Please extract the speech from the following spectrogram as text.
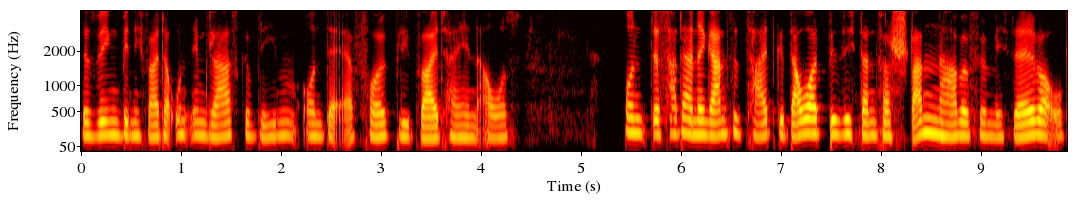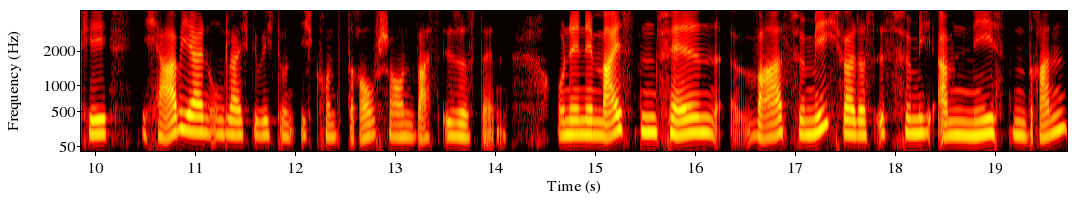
Deswegen bin ich weiter unten im Glas geblieben und der Erfolg blieb weiterhin aus. Und das hat eine ganze Zeit gedauert, bis ich dann verstanden habe für mich selber, okay, ich habe ja ein Ungleichgewicht und ich konnte draufschauen, was ist es denn? Und in den meisten Fällen war es für mich, weil das ist für mich am nächsten dran,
